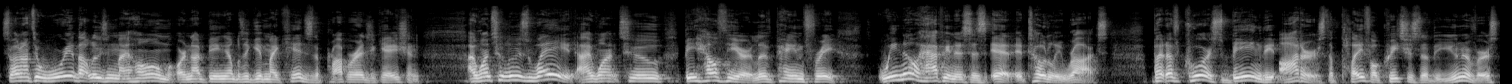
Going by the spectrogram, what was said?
So I don't have to worry about losing my home or not being able to give my kids the proper education. I want to lose weight. I want to be healthier, live pain free. We know happiness is it. It totally rocks. But of course, being the otters, the playful creatures of the universe,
